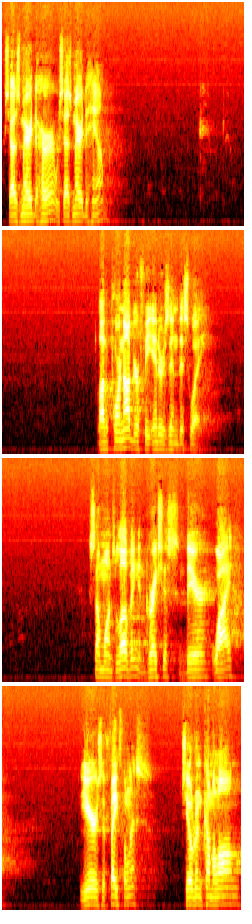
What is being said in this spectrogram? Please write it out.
Wish I was married to her. Wish I was married to him. A lot of pornography enters in this way. Someone's loving and gracious and dear wife, years of faithfulness, children come along.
